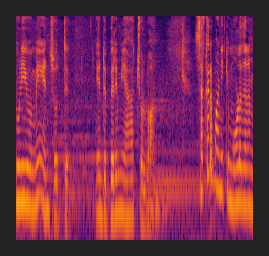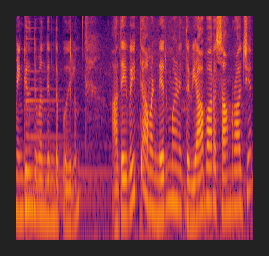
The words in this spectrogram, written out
துணிவுமே என் சொத்து என்று பெருமையாக சொல்வான். சக்கரபாணிக்கு மூலதனம் எங்கிருந்து வந்திருந்த போதிலும் அதை வைத்து அவன் நிர்மாணித்த வியாபார சாம்ராஜ்யம்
